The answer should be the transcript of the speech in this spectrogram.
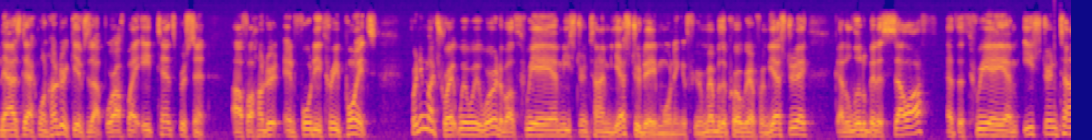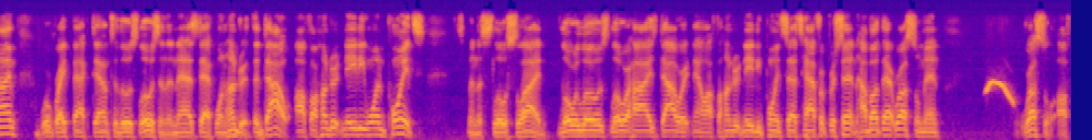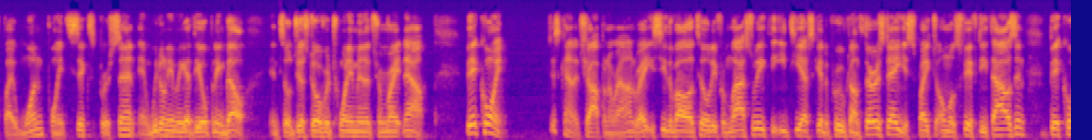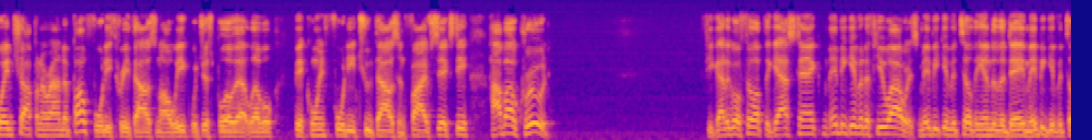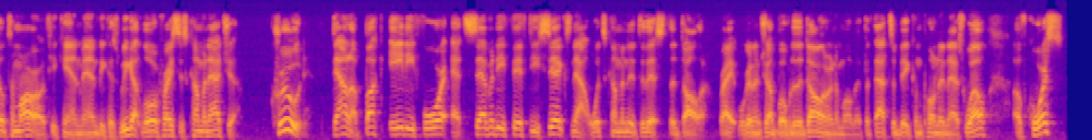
NASDAQ 100 gives it up. We're off by 8 tenths percent, off 143 points. Pretty much right where we were at about 3 a.m. Eastern Time yesterday morning. If you remember the program from yesterday, got a little bit of sell off at the 3 a.m. Eastern Time. We're right back down to those lows in the NASDAQ 100. The Dow off 181 points. It's been a slow slide. Lower lows, lower highs. Dow right now off 180 points. That's half a percent. How about that Russell, man? Russell off by 1.6%, and we don't even get the opening bell until just over 20 minutes from right now. Bitcoin, just kind of chopping around, right? You see the volatility from last week. The ETFs get approved on Thursday. You spike to almost 50,000. Bitcoin chopping around about 43,000 all week. We're just below that level. Bitcoin 42,560. How about crude? You got to go fill up the gas tank, maybe give it a few hours. Maybe give it till the end of the day. Maybe give it till tomorrow if you can, man, because we got lower prices coming at you. Crude down a buck 84 at 70.56. Now, what's coming into this? The dollar, right? We're going to jump over to the dollar in a moment, but that's a big component as well. Of course,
